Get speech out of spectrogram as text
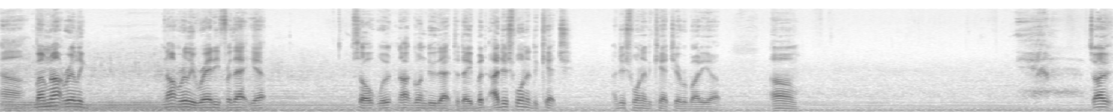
Uh, but I'm not really not really ready for that yet. So we're not going to do that today. But I just wanted to catch I just wanted to catch everybody up. Um, So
